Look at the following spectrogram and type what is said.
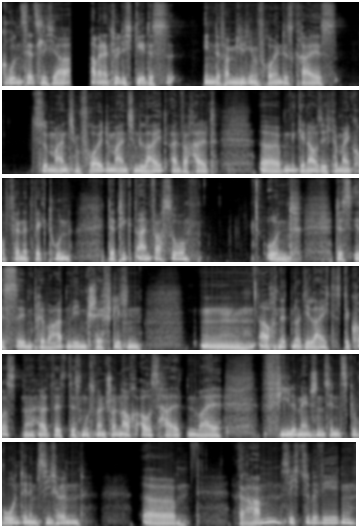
Grundsätzlich ja. Aber natürlich geht es in der Familie, im Freundeskreis zu manchem Freude, manchem Leid einfach halt äh, genauso. Ich kann meinen Kopf ja nicht wegtun. Der tickt einfach so. Und das ist im privaten wie im geschäftlichen mm, auch nicht nur die leichteste Kost. Ne? Also das, das muss man schon auch aushalten, weil viele Menschen sind es gewohnt, in einem sicheren äh, Rahmen sich zu bewegen.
